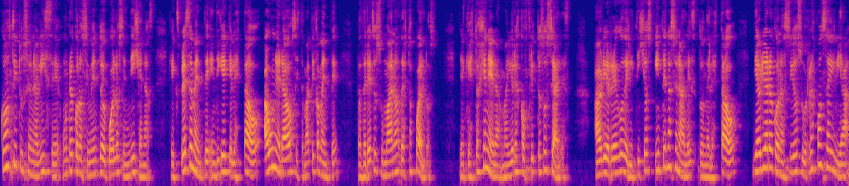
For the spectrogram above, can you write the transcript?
constitucionalice un reconocimiento de pueblos indígenas que expresamente indique que el Estado ha vulnerado sistemáticamente los derechos humanos de estos pueblos, ya que esto genera mayores conflictos sociales, abre riesgo de litigios internacionales donde el Estado ya habría reconocido su responsabilidad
